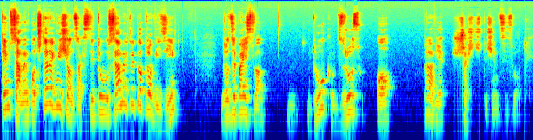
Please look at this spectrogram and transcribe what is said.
Tym samym po czterech miesiącach z tytułu samych tylko prowizji, drodzy Państwo, dług wzrósł o prawie 6 tysięcy złotych.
